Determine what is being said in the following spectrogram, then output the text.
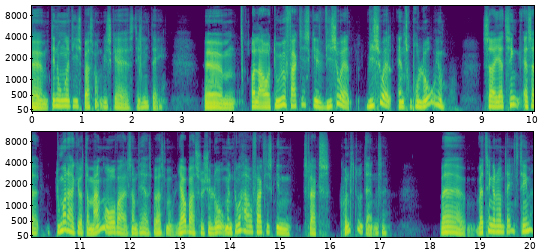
Øh, det er nogle af de spørgsmål, vi skal stille i dag. Øh, og Laura, du er jo faktisk øh, visuel, visuel antropolog jo. Så jeg tænkte, altså, du må da have gjort dig mange overvejelser om det her spørgsmål. Jeg er jo bare sociolog, men du har jo faktisk en slags kunstuddannelse. Hvad, hvad tænker du om dagens tema?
